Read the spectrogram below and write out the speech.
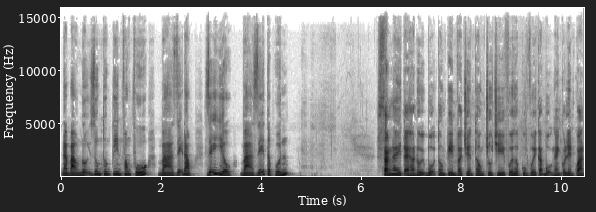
đảm bảo nội dung thông tin phong phú và dễ đọc, dễ hiểu và dễ tập huấn. Sáng nay tại Hà Nội, Bộ Thông tin và Truyền thông chủ trì phối hợp cùng với các bộ ngành có liên quan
